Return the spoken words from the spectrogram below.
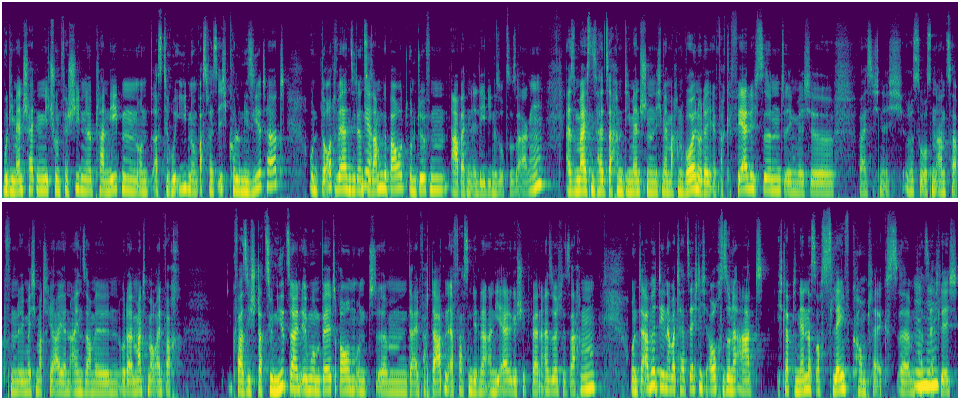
wo die Menschheit nämlich schon verschiedene Planeten und Asteroiden und was weiß ich kolonisiert hat. Und dort werden sie dann Ja. zusammengebaut und dürfen Arbeiten erledigen sozusagen. Also meistens halt Sachen, die Menschen nicht mehr machen wollen oder die einfach gefährlich sind. Irgendwelche, weiß ich nicht, Ressourcen anzapfen, irgendwelche Materialien einsammeln oder manchmal auch einfach quasi stationiert sein irgendwo im Weltraum und ähm, da einfach Daten erfassen, die dann an die Erde geschickt werden, all solche Sachen. Und da wird denen aber tatsächlich auch so eine Art, ich glaube, die nennen das auch Slave-Komplex ähm, tatsächlich,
